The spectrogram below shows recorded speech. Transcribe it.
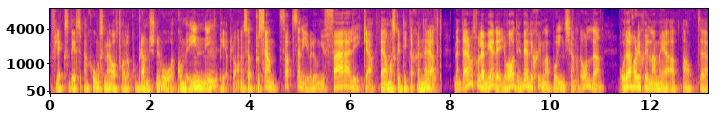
flex och deltidspension som är avtalat på branschnivå kommer in i mm. ITP-planen. Så att procentsatsen är väl ungefär lika eh, om man skulle titta generellt. Men däremot håller jag med dig, ja det är en väldig skillnad på intjänandeåldern. Och där har du skillnad med att, att eh,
